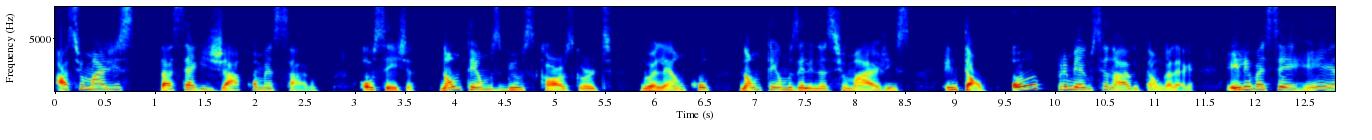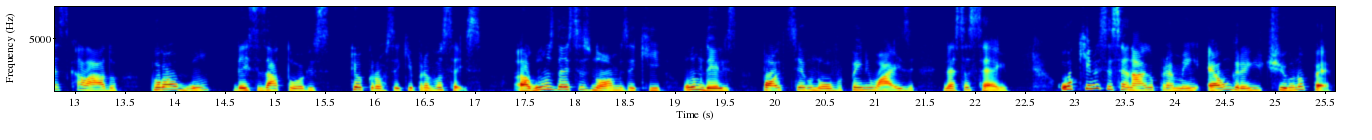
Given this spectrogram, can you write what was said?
as filmagens da série já começaram, ou seja, não temos Bill Skarsgård no elenco, não temos ele nas filmagens. Então, o primeiro cenário, então, galera, ele vai ser reescalado por algum desses atores que eu trouxe aqui para vocês. Alguns desses nomes aqui, um deles pode ser o novo Pennywise nessa série. O que nesse cenário para mim é um grande tiro no pé,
